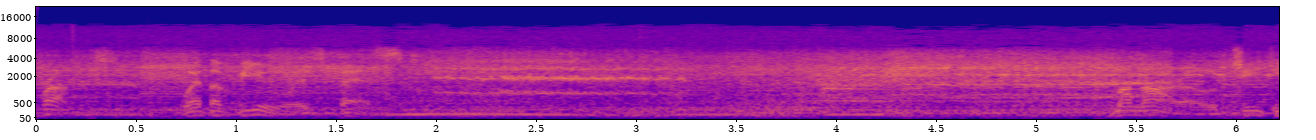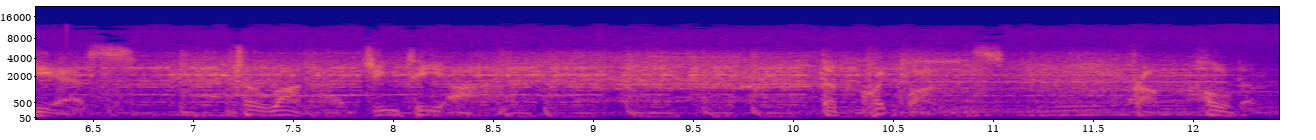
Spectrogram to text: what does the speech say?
front where the view is best. Monaro GTS, Torana GTR. The quick ones from Holden.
